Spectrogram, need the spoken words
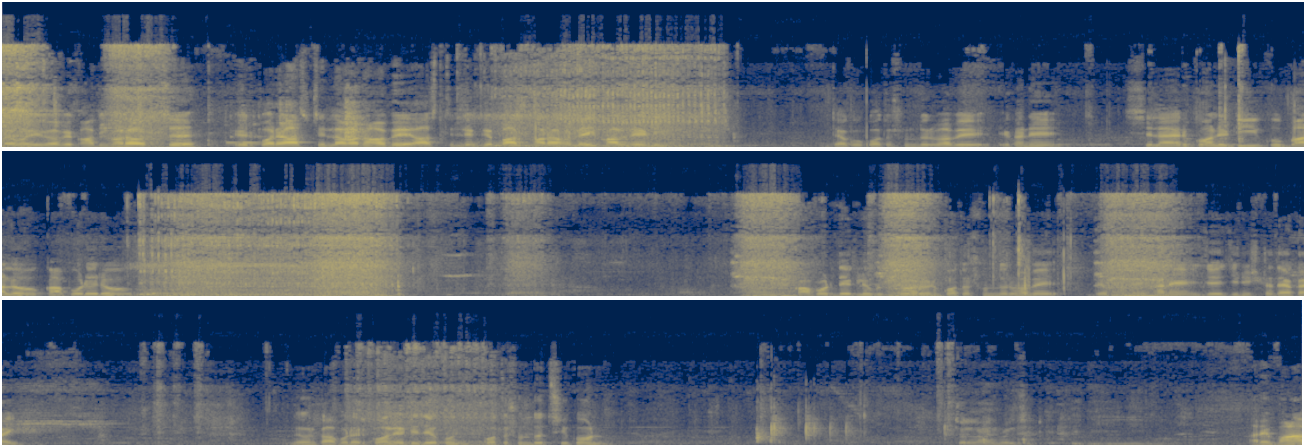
তারপর এইভাবে কাঁদি মারা হচ্ছে। এরপরে আস্তিন লাগানো হবে। আস্তিন লেগে পাত মারা হলেই মাল রেডি দেখো কত সুন্দরভাবে এখানে সেলাইয়ের কোয়ালিটি খুব ভালো, কাপড়েরও। কাপড় দেখলে বুঝতে পারবেন কত সুন্দরভাবে দেখুন, এখানে যে জিনিসটা দেখাই। দেখুন, কাপড়ের কোয়ালিটি দেখুন, কত সুন্দর চিকন। আরে বাড়া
